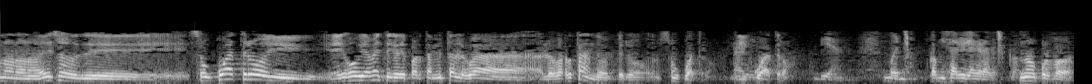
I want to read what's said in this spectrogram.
no, no, no. Eso de, son cuatro y eh, obviamente que el departamental los va, los va rotando, pero son cuatro. Está Y cuatro. Bien. Bueno, comisario, le agradezco. No, por favor.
